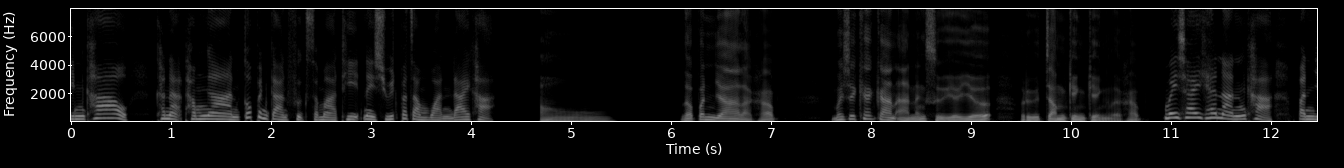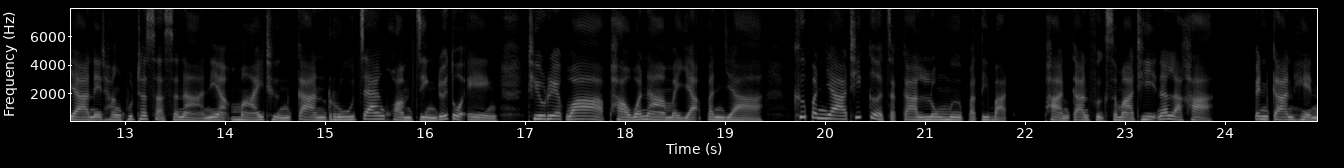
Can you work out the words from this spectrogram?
กินข้าว ขณะทำงานก็เป็นการฝึกสมาธิในชีวิตประจำวันได้ค่ะ อ๋อ แล้วปัญญาล่ะครับ ไม่ใช่แค่การอ่านหนังสือเยอะๆ หรือจำเก่งๆเหรอครับ ไม่ใช่แค่นั้นค่ะ ปัญญาในทางพุทธศาสนาเนี่ยหมายถึงการรู้แจ้งความจริงด้วยตัวเอง ที่เรียกว่าภาวนามยปัญญา คือปัญญาที่เกิดจากการลงมือปฏิบัติ ผ่านการฝึกสมาธินั่นแหละค่ะ เป็นการเห็น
